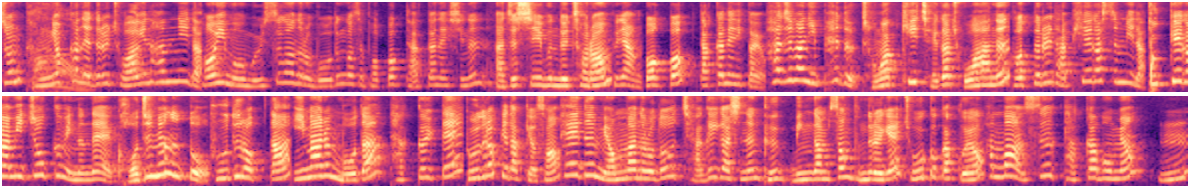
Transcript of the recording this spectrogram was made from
좀 강력한 애들을 좋아하긴 합니다. 거의 뭐 물수건으로 모든 것을 벅벅 닦아내시는 아저씨분들처럼 그냥 벅벅 닦아내니까요. 하지만 이 패드 정확히 제가 좋아하는 것들을 다 피해갔습니다. 두께감이 조금 있는데 거즈면은 또 부드럽다? 이 말은 뭐다? 닦을 때 부드럽게 닦여서 패드 면만으로도 자극이 가시는 극 민감성 분들에게 좋을 것 같고요. 한번 쓱 닦아보면 음?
